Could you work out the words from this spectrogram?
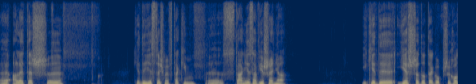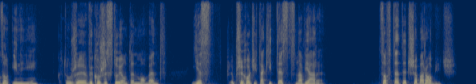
e, ale też e, kiedy jesteśmy w takim e, stanie zawieszenia i kiedy jeszcze do tego przychodzą inni, którzy wykorzystują ten moment, jest, przychodzi taki test na wiarę. Co wtedy trzeba robić?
